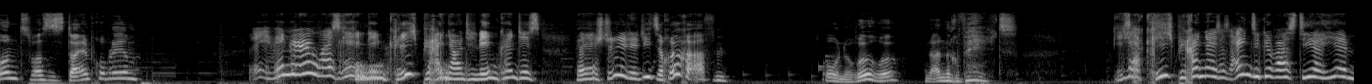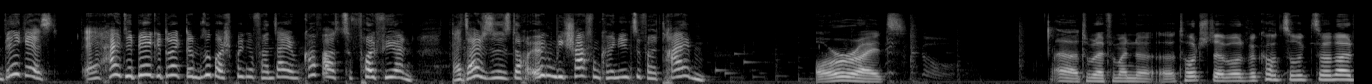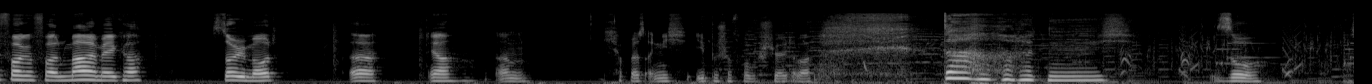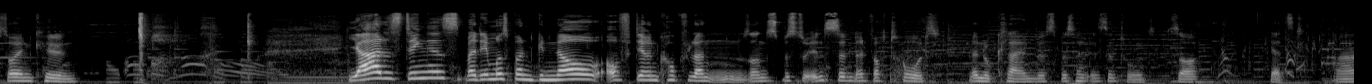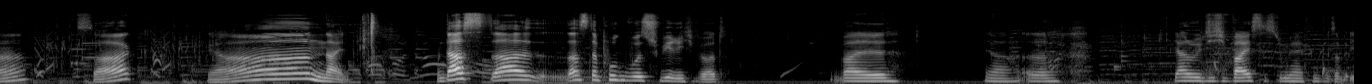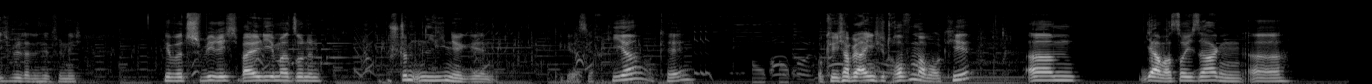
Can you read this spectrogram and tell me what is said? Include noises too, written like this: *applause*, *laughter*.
Und was ist dein Problem? Wenn du irgendwas gegen den Kriechpiranha unternehmen könntest, äh, stelle dir diese Röhre offen. Oh, eine Röhre? Eine andere Welt. Dieser Kriechpiranha ist das Einzige, was dir hier im Weg ist. Äh, halte B gedrückt, um Superspringen von seinem Kopf aus zu vollführen. Dann solltest du es doch irgendwie schaffen können, ihn zu vertreiben. Alright. Äh, tut mir leid für meine äh, Todstimme und willkommen zurück zur neuen Folge von Mario Maker Story Mode. Äh, ja, ähm, ich habe das eigentlich epischer vorgestellt, aber da halt nicht. So, ich soll ihn killen. Ja, das Ding ist, bei dem muss man genau auf deren Kopf landen, sonst bist du instant einfach tot. Wenn du klein bist, bist halt instant tot. So, jetzt. Ah, zack. Ja, nein. Und das, da, das ist der Punkt, wo es schwierig wird. Weil, ja, äh, ja, Luigi, ich weiß, dass du mir helfen willst, aber ich will deine Hilfe nicht. Hier wird schwierig, weil die immer so eine bestimmten Linie gehen. Geht das hier? Okay. Okay, ich habe ja eigentlich getroffen, aber okay. Ähm, ja, was soll ich sagen? Äh,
